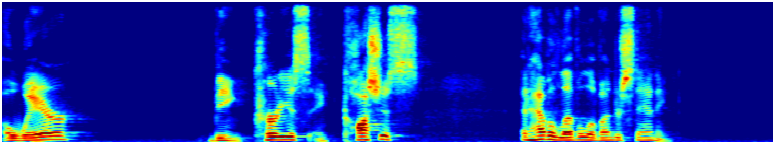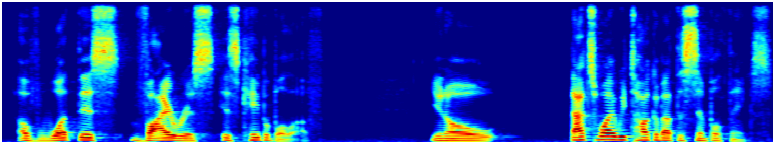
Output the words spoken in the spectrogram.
aware, being courteous and cautious, and have a level of understanding of what this virus is capable of. You know, that's why we talk about the simple things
